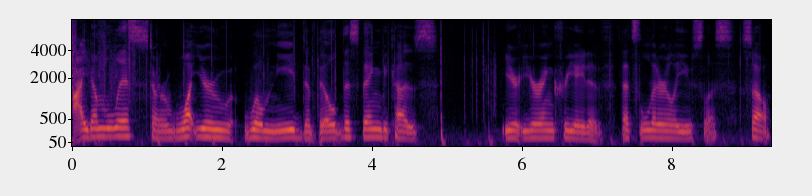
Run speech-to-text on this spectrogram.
item list or what you will need to build this thing because you're, you're in creative. That's literally useless. So,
